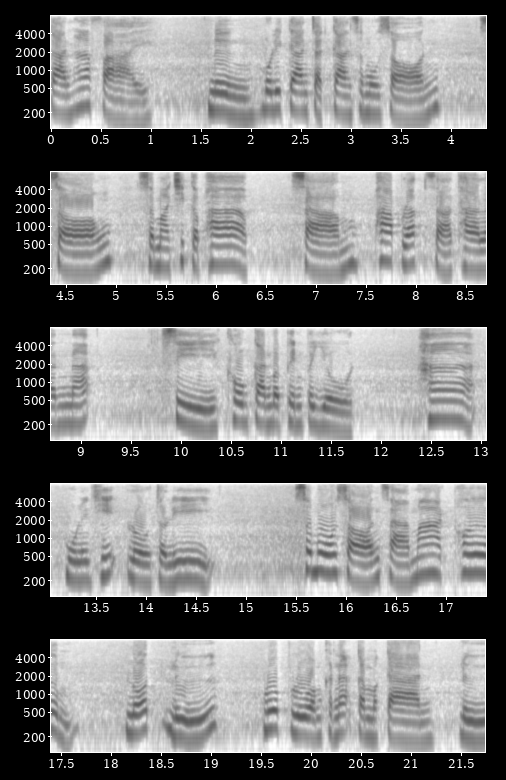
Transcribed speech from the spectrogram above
การ 5 ฝ่าย 1. บริการจัดการสโมสร 2. สมาชิกภาพ 3. ภาพรักษาธารณะ 4. โครงการบำเพ็ญประโยชน์ 5. มูลนิธิโรตารี่ สโมสรสามารถเพิ่ม ลดหรือรวบรวมคณะกรรมการ หรือ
